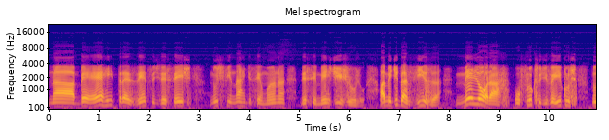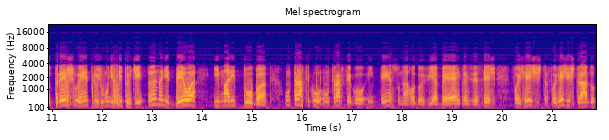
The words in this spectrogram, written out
na BR 316 nos finais de semana desse mês de julho. A medida visa melhorar o fluxo de veículos no trecho entre os municípios de Ananindeua e Marituba. Um tráfego, um tráfego intenso na rodovia BR-316 foi, registra, foi registrado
